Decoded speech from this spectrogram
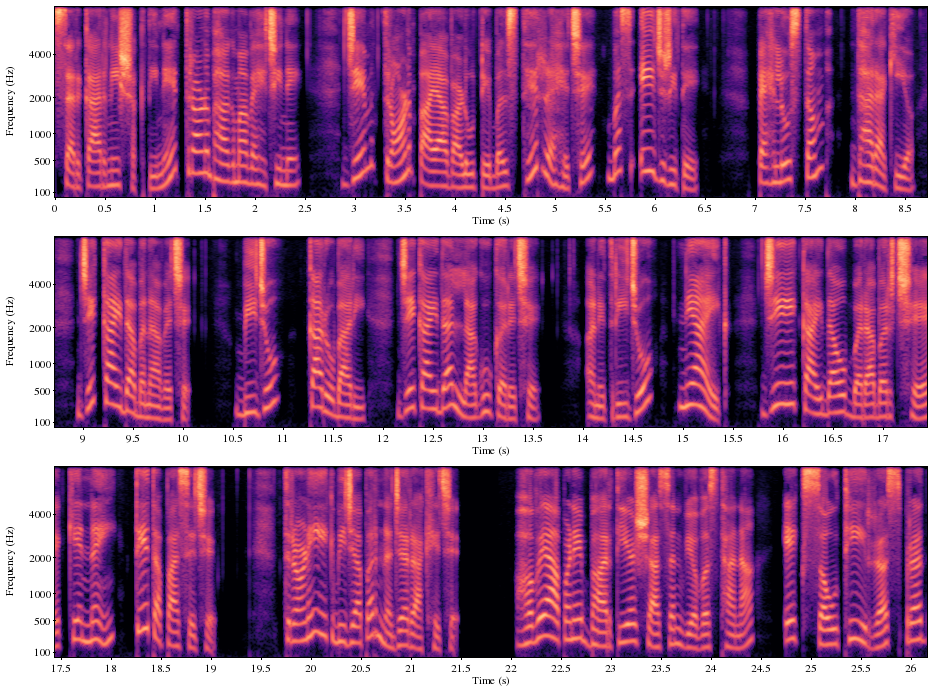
સરકારની શક્તિને ત્રણ ભાગમાં વહેંચીને, જેમ ત્રણ પાયાવાળું ટેબલ સ્થિર રહે છે, બસ એ જ રીતે. પહેલો સ્તંભ ધારાકીય, જે કાયદા બનાવે છે. બીજો કારોબારી, જે કાયદા લાગુ કરે છે. અને ત્રીજો, ન્યાયિક, જે કાયદાઓ બરાબર છે કે નહીં તે તપાસે છે. ત્રણેય એકબીજા પર નજર રાખે છે. હવે આપણે ભારતીય શાસન વ્યવસ્થાના એક સૌથી રસપ્રદ,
